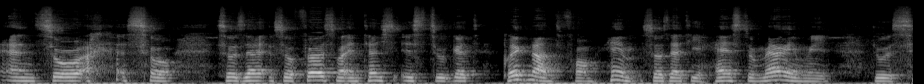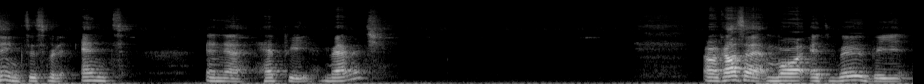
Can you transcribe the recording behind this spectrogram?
and so so so that so first my intention is to get pregnant from him so that he has to marry me, do you think this will end in a happy marriage? Or rather, more it will be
